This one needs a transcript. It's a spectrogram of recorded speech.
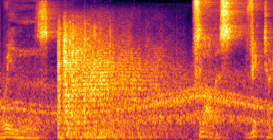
wins. Flawless victory.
